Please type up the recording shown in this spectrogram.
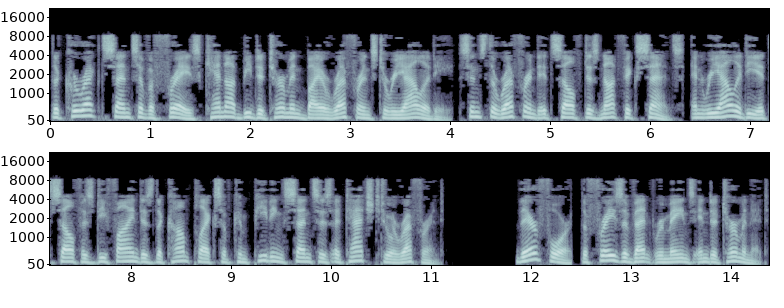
The correct sense of a phrase cannot be determined by a reference to reality, since the referent itself does not fix sense, and reality itself is defined as the complex of competing senses attached to a referent. Therefore, the phrase event remains indeterminate.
